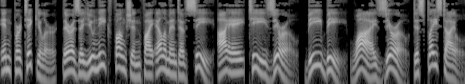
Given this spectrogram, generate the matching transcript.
In particular, there is a unique function phi element of C IA T0 BB Y0 display style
